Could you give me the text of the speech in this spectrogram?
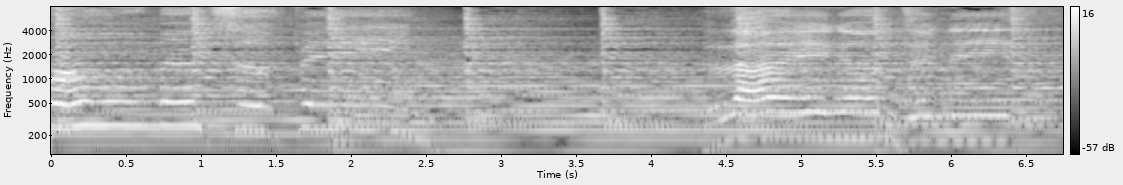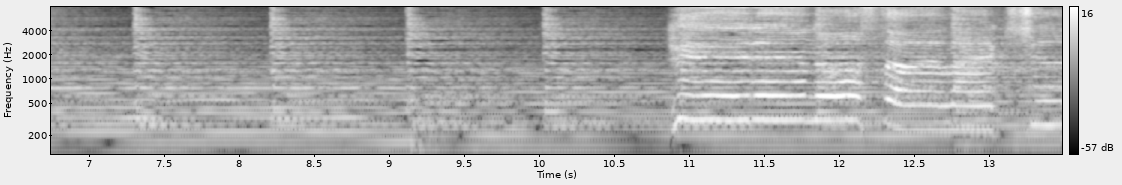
moments of pain lying underneath. Hidden hostile action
